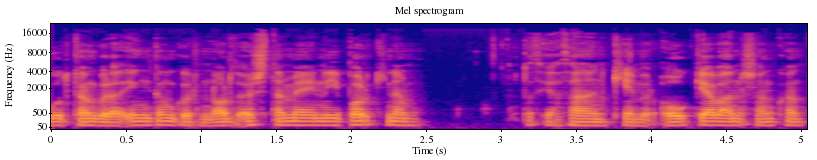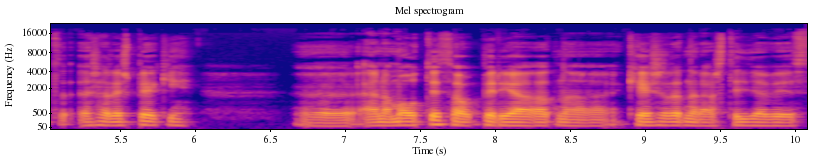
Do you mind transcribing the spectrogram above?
útgangur að ingangur norðaustamegin í borgina því að þaðan kemur ógjafan samkvæmt þessari speki. En á móti þá byrja keisararnir að stýðja við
